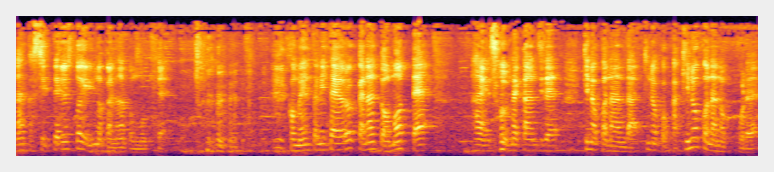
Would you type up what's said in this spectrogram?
なんか知ってる人いるのかなと思って。コメントに頼ろうかなと思って。はい。そんな感じで。キノコなんだ。キノコか。キノコなのこれ。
